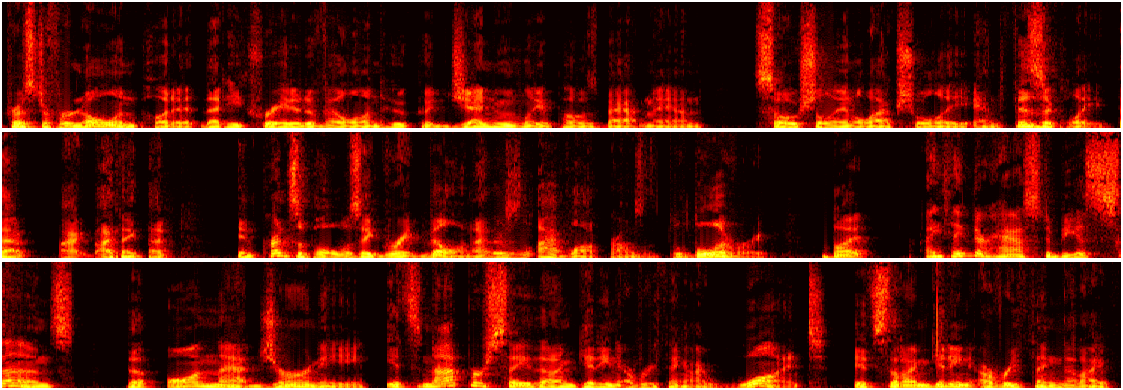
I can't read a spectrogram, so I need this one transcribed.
Christopher Nolan put it that he created a villain who could genuinely oppose Batman socially, intellectually, and physically. That I, I think that in principle was a great villain. I, I have a lot of problems with the delivery, but I think there has to be a sense that on that journey, it's not per se that I'm getting everything I want. It's that I'm getting everything that I've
